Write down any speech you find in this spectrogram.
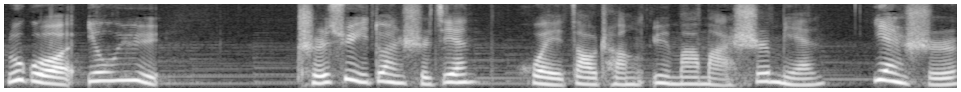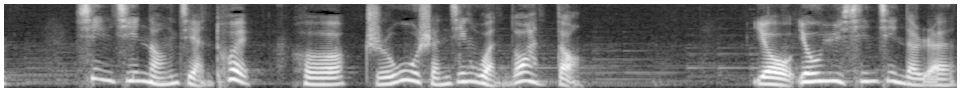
如果忧郁持续一段时间，会造成孕妈妈失眠、厌食、性机能减退和植物神经紊乱等。有忧郁心境的人，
